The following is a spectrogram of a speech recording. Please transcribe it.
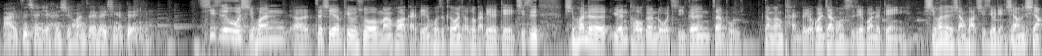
白之前也很喜欢这一类型的电影。其实我喜欢呃这些，譬如说漫画改编或是科幻小说改编的电影，其实喜欢的源头跟逻辑跟占卜刚刚谈的有关架空世界观的电影，喜欢的想法其实有点相像。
